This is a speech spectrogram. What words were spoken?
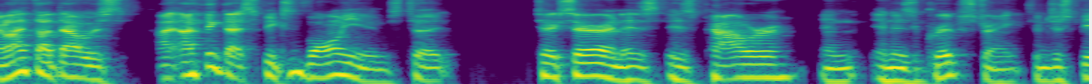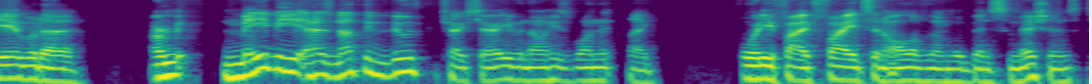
and I thought that was, I, I think that speaks volumes to Teixeira and his his power and and his grip strength to just be able to, or maybe it has nothing to do with Teixeira, even though he's won like 45 fights and all of them have been submissions.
